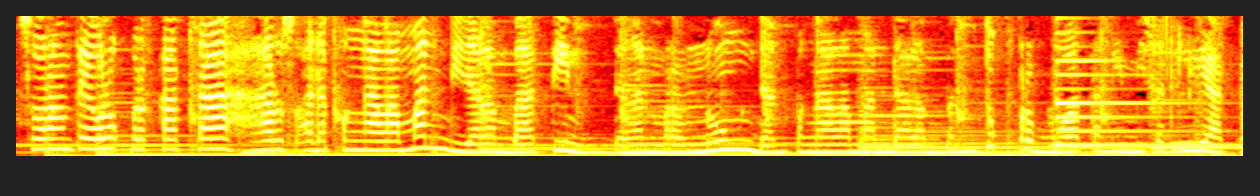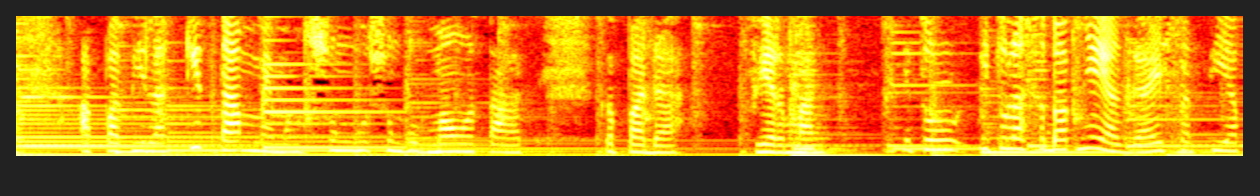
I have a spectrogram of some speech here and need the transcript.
Seorang teolog berkata harus ada pengalaman di dalam batin dengan merenung dan pengalaman dalam bentuk perbuatan yang bisa dilihat apabila kita memang sungguh-sungguh mau taat kepada firman. Itu itulah sebabnya ya guys, setiap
